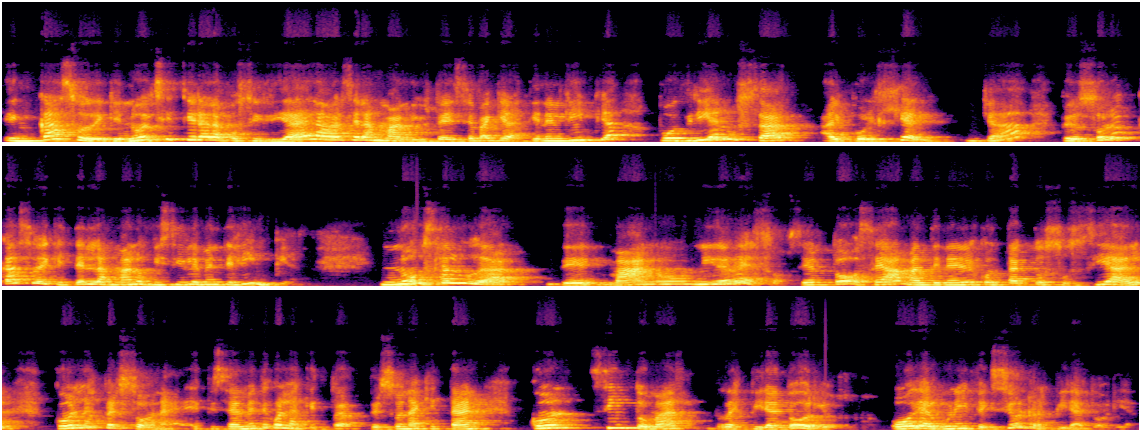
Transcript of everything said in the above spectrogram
En caso de que no existiera la posibilidad de lavarse las manos y ustedes sepan que las tienen limpias, podrían usar alcohol gel, ¿ya? Pero solo en caso de que estén las manos visiblemente limpias. No saludar de mano ni de beso, ¿cierto? O sea, mantener el contacto social con las personas, especialmente con las personas que están con síntomas respiratorios o de alguna infección respiratoria.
